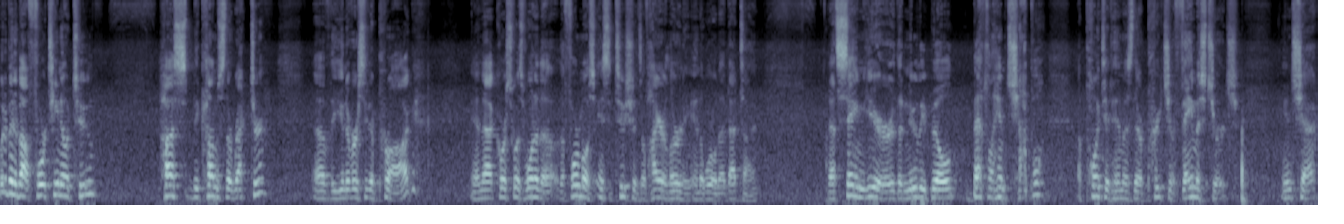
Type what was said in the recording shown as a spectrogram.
would have been about 1402 Huss becomes the rector of the University of Prague. And that, of course, was one of the, the foremost institutions of higher learning in the world at that time. That same year, the newly built Bethlehem Chapel appointed him as their preacher, famous church in Czech.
